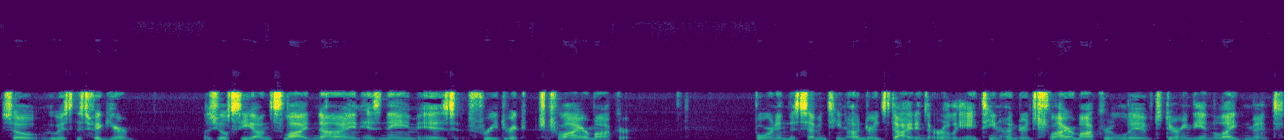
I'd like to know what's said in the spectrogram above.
So, who is this figure? As you'll see on slide 9, his name is Friedrich Schleiermacher. Born in the 1700s, died in the early 1800s, Schleiermacher lived during the Enlightenment,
